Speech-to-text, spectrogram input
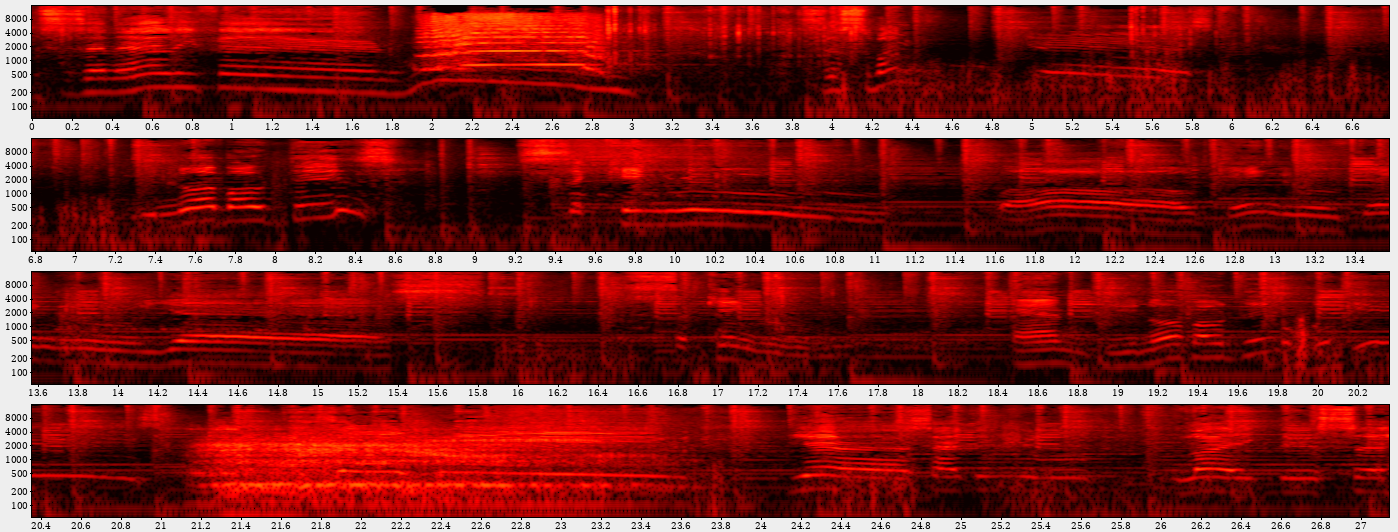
This is an elephant. Woo! This one? Yes. You know about this? Is a kangaroo. Kangaroo, yes. Is a kangaroo. And do you know about this? Cookies. Yes, I think you will like this. Uh,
